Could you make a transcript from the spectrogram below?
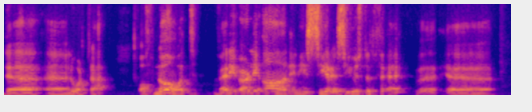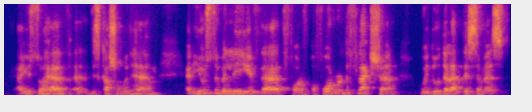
the uh, lower trap. Of note, very early on in his series, he used to, uh, uh, I used to have a discussion with him, and he used to believe that for a forward deflection, we do the latissimus,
